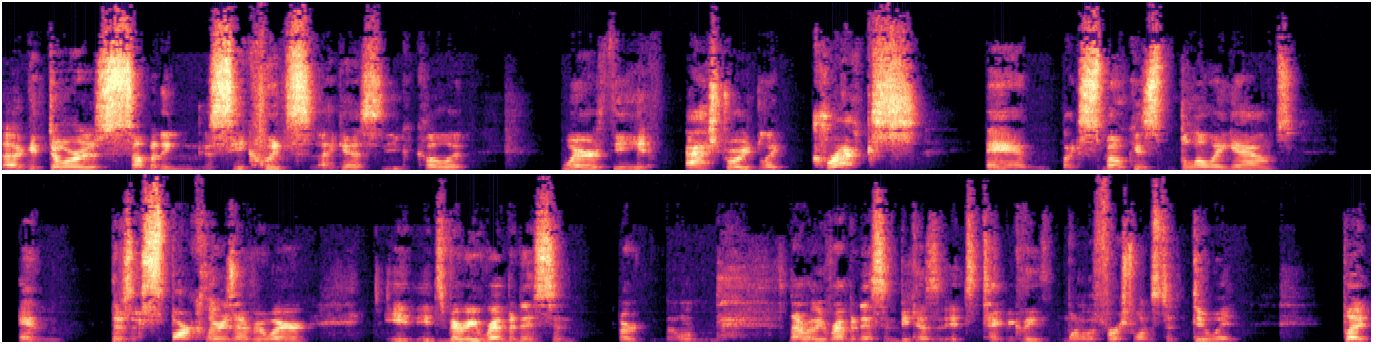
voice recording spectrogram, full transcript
uh, Ghidorah's summoning sequence, I guess you could call it, where the asteroid like cracks and like smoke is blowing out, and there's like sparklers everywhere. It, it's very reminiscent, or not really reminiscent because it's technically one of the first ones to do it, but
